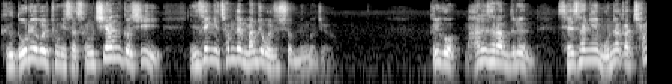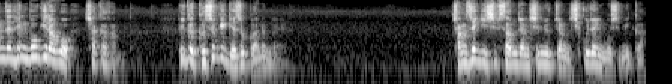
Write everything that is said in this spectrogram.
그 노력을 통해서 성취한 것이 인생에 참된 만족을 줄 수 없는 거죠. 그리고 많은 사람들은 세상의 문화가 참된 행복이라고 착각합니다. 그러니까 그 속에 계속 가는 거예요. 창세기 13장, 16장, 19장이 무엇입니까?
